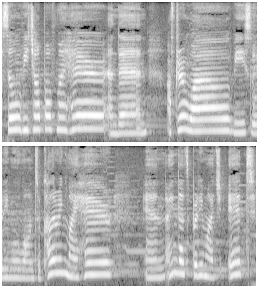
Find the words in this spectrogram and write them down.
So we chop off my hair and then after a while we slowly move on to coloring my hair and i think that's pretty much it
